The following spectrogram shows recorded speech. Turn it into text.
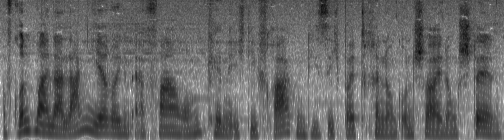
Aufgrund meiner langjährigen Erfahrung kenne ich die Fragen, die sich bei Trennung und Scheidung stellen.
